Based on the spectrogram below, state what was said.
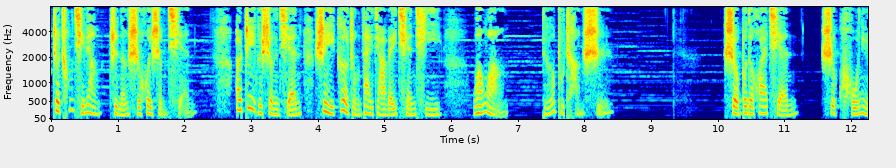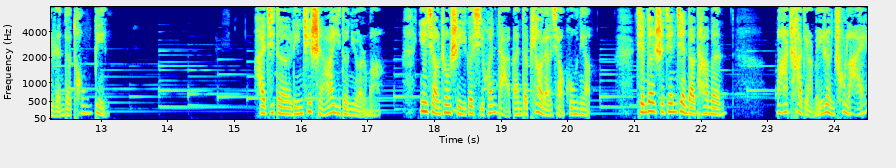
这充其量只能是会省钱，而这个省钱是以各种代价为前提，往往得不偿失。舍不得花钱。是苦女人的通病。还记得邻居沈阿姨的女儿吗？印象中是一个喜欢打扮的漂亮小姑娘。前段时间见到他们，妈差点没认出来。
